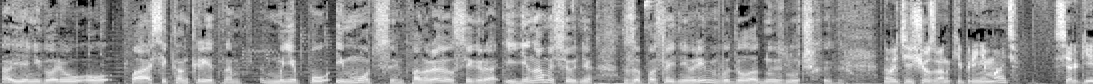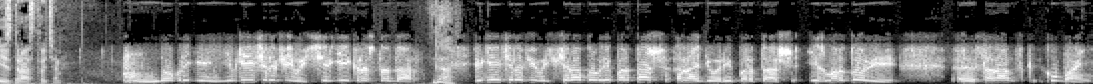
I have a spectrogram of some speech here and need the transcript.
А я не говорю о пасе конкретном, мне по эмоциям понравилась игра. И «Динамо» сегодня за последнее время выдал одну из лучших игр. Давайте еще звонки принимать. Сергей, здравствуйте. Добрый день. Евгений Серафимович, Сергей Краснодар. Да. Евгений Серафимович, вчера был репортаж, радиорепортаж из Мордовии, э, Саранск, Кубань.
